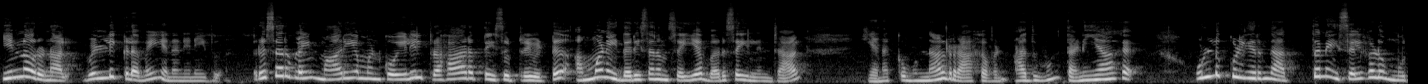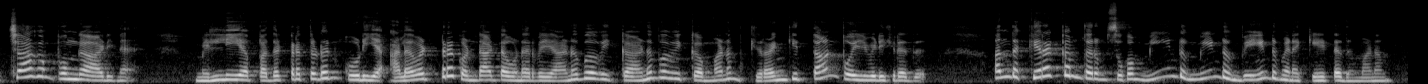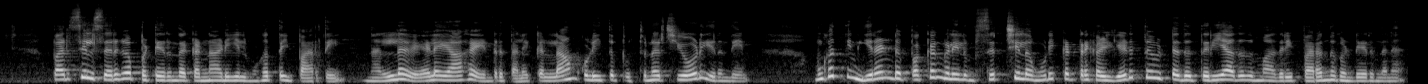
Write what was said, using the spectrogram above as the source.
இன்னொரு நாள் வெள்ளிக்கிழமை என நினைவு. ரிசர்வ் லைன் மாரியம்மன் கோயிலில் பிரகாரத்தை சுற்றிவிட்டு அம்மனை தரிசனம் செய்ய வரிசையில் நின்றால் எனக்கு முன்னால் ராகவன் அதுவும் தனியாக. உள்ளுக்குள் இருந்த அத்தனை செல்களும் உற்சாகம் பொங்க ஆடின. மெல்லிய பதற்றத்துடன் கூடிய அளவற்ற கொண்டாட்ட உணர்வை அனுபவிக்க அனுபவிக்க மனம் கிறங்கித்தான் போய்விடுகிறது. அந்த கிறக்கம் தரும் சுகம் மீண்டும் மீண்டும் வேண்டும் என கேட்டது மனம். பர்சில் செருகப்பட்டிருந்த கண்ணாடியில் முகத்தை பார்த்தேன். நல்ல வேலையாக என்று தலைக்கெல்லாம் குளித்து புத்துணர்ச்சியோடு இருந்தேன். முகத்தின் இரண்டு பக்கங்களிலும் சிற்சில முடிக்கற்றைகள் எடுத்துவிட்டது தெரியாதது மாதிரி பறந்து கொண்டிருந்தன.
